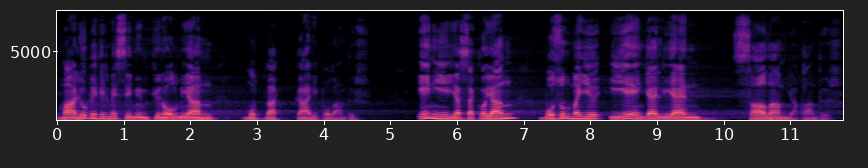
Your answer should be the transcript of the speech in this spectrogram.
mağlup edilmesi mümkün olmayan, mutlak galip olandır. En iyi yasa koyan, bozulmayı iyi engelleyen, sağlam yapandır.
